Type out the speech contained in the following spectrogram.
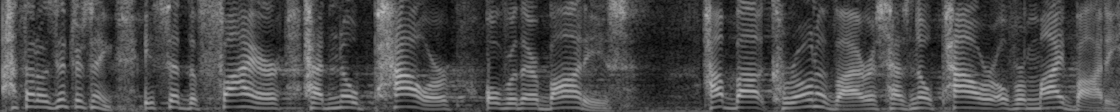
I thought it was interesting. It said the fire had no power over their bodies. How about coronavirus has no power over my body?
